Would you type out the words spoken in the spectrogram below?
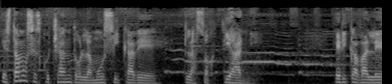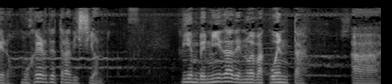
Estamos escuchando la música de Tlazoctiani. Erika Valero, mujer de tradición. Bienvenida de nueva cuenta a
